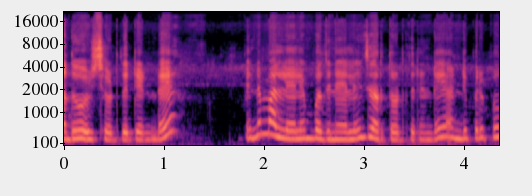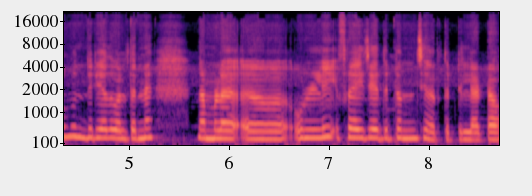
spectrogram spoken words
അത് ഒഴിച്ചു കൊടുത്തിട്ടുണ്ട്. പിന്നെ മല്ലയിലയും പുതിനയിലയും ചേർത്ത് കൊടുത്തിട്ടുണ്ട്. അണ്ടിപ്പരിപ്പ് മുന്തിരി അതുപോലെ തന്നെ നമ്മൾ ഉള്ളി ഫ്രൈ ചെയ്തിട്ടൊന്നും ചേർത്തിട്ടില്ല കേട്ടോ.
